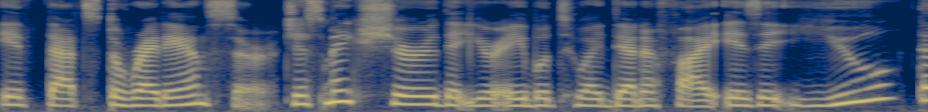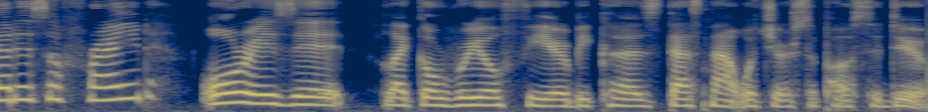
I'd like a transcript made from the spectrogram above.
if that's the right answer. Just make sure that you're able to identify is it you that is afraid? Or is it like a real fear because that's not what you're supposed to do?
